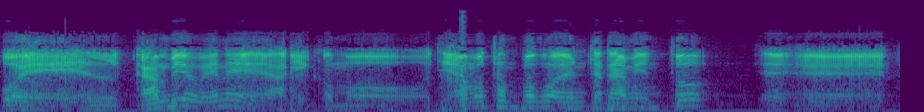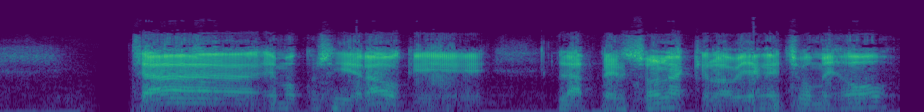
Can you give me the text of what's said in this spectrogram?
Pues el cambio viene ahí, como llevamos tan poco de entrenamiento, eh, eh, ya hemos considerado que las personas que lo habían hecho mejor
